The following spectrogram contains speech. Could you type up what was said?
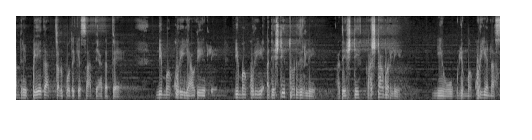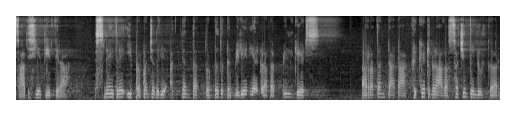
ಅಂದರೆ ಬೇಗ ತಲುಪೋದಕ್ಕೆ ಸಾಧ್ಯ ಆಗುತ್ತೆ. ನಿಮ್ಮ ಗುರಿ ಯಾವುದೇ ಇರಲಿ ನಿಮ್ಮ ಗುರಿ ಅದೆಷ್ಟೇ ದೊಡ್ಡದಿರಲಿ, ಅದೆಷ್ಟೇ ಕಷ್ಟ ಬರಲಿ, ನೀವು ನಿಮ್ಮ ಗುರಿಯನ್ನು ಸಾಧಿಸಿಯೇ ತೀರ್ತೀರಾ? ಸ್ನೇಹಿತರೆ, ಈ ಪ್ರಪಂಚದಲ್ಲಿ ಅತ್ಯಂತ ದೊಡ್ಡ ದೊಡ್ಡ ಮಿಲಿಯನಿಯರ್ಗಳಾದ ಬಿಲ್ ಗೇಟ್ಸ್ ರತನ್ ಟಾಟಾ, ಕ್ರಿಕೆಟರ್ಗಳಾದ ಸಚಿನ್ ತೆಂಡೂಲ್ಕರ್,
